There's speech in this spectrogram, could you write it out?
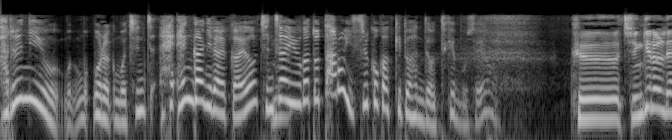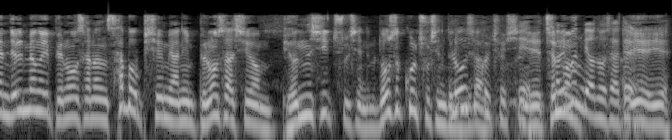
다른 이유, 뭐- 뭐랄까, 뭐, 진짜, 행- 행간이랄까요? 진짜 음. 이유가 또 따로 있을 것 같기도 한데, 어떻게 보세요? 그 징계를 낸 10명의 변호사는 사법 시험이 아닌 변호사 시험 변시 출신입니다. 로스쿨 출신들입니다. 로스쿨 출신. 예, 젊은 변호사들. 예, 예.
